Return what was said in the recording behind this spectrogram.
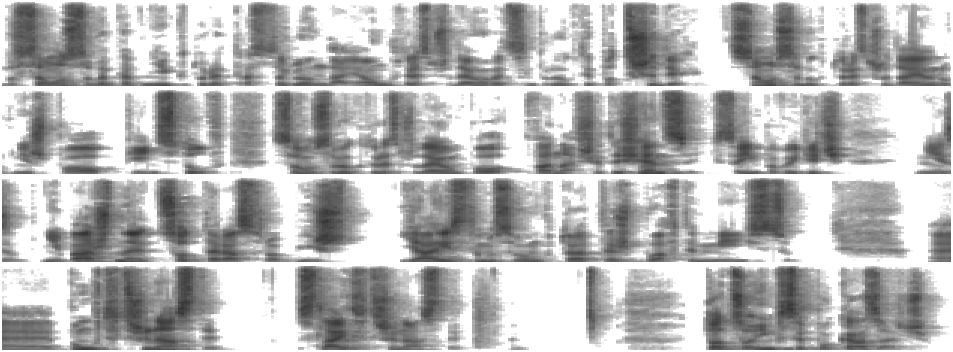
Bo są osoby pewnie, które teraz oglądają, które sprzedają obecnie produkty po trzy dychy. Są osoby, które sprzedają również po 5 stów. Są osoby, które sprzedają po 12 tysięcy. Chcę im powiedzieć, nie, nieważne co teraz robisz, ja jestem osobą, która też była w tym miejscu. E, punkt 13. slajd 13. To, co im chcę pokazać,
